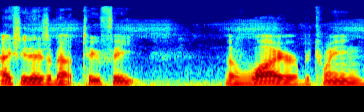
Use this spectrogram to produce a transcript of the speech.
actually there's about two feet of wire between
